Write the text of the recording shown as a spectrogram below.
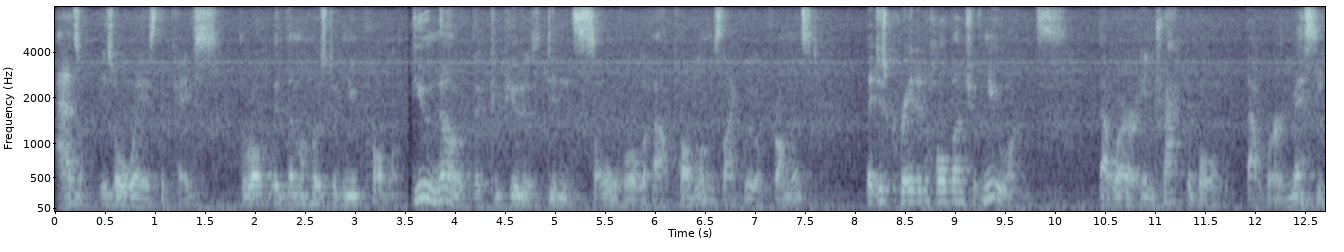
as is always the case, brought with them a host of new problems. You know that computers didn't solve all of our problems like we were promised. They just created a whole bunch of new ones that were intractable, that were messy,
